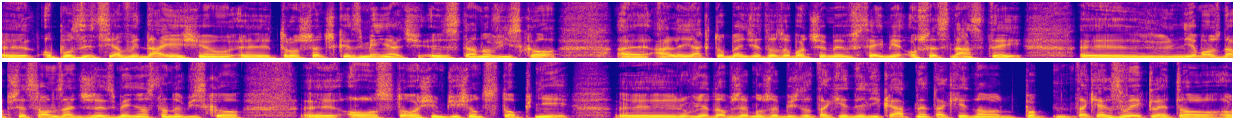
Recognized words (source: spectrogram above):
y, opozycja wydaje się y, troszeczkę zmieniać y, stanowisko, e, ale jak to będzie, to zobaczymy w Sejmie o 16. Y, Nie można przesądzać, że zmienią stanowisko y, o 180 stopni. Równie dobrze może być to takie delikatne, takie, no, po, tak jak zwykle, to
